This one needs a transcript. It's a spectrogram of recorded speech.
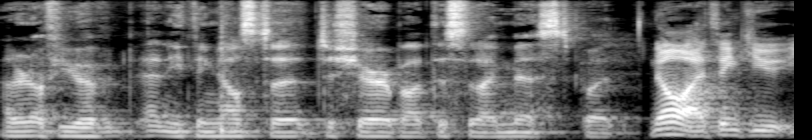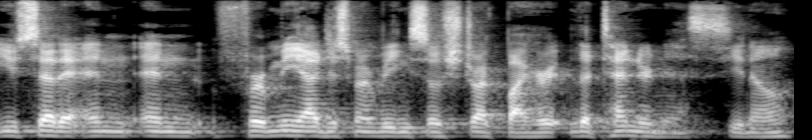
I don't know if you have anything else to, to share about this that I missed, but No, I think you, you said it, and and for me, I just remember being so struck by her the tenderness, you know,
